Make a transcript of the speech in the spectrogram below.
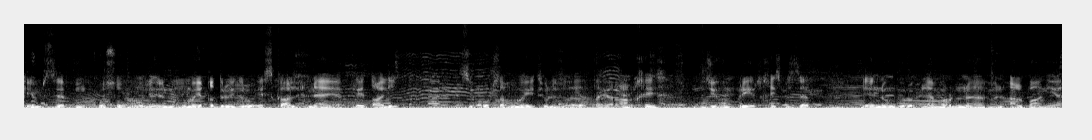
كاين بزاف من كوسوفو لأنه هما يقدروا يديروا escale هنايا في Italie c'est pour ça هما يوتيليزوا هذا الطيران رخيص يجيهم prix رخيص بزاف لأنه نقولوا إحنا مرنا من ألبانيا.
